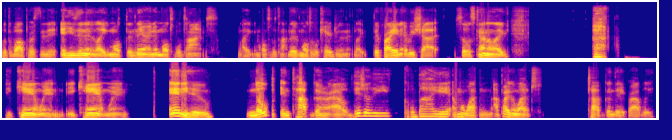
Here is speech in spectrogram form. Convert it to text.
with the wild person in it, and he's in it like multi, and they're in it multiple times, like multiple times. There's multiple characters in it, like they're probably in every shot. So it's kind of like he can win, he can win. Anywho, Nope and Top Gun are out digitally. Go buy it. I'm gonna watch. I'm probably gonna watch Top Gun today. Probably,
